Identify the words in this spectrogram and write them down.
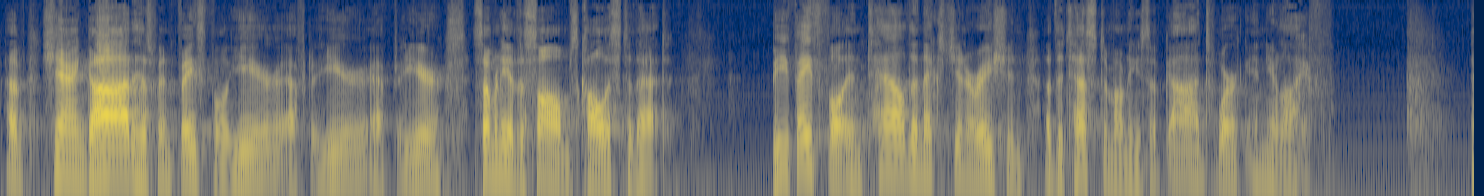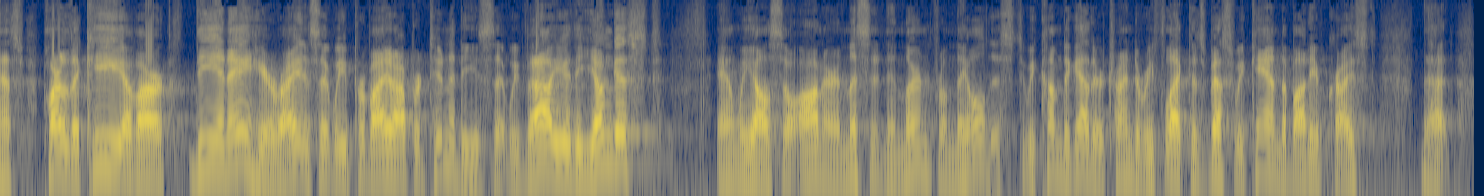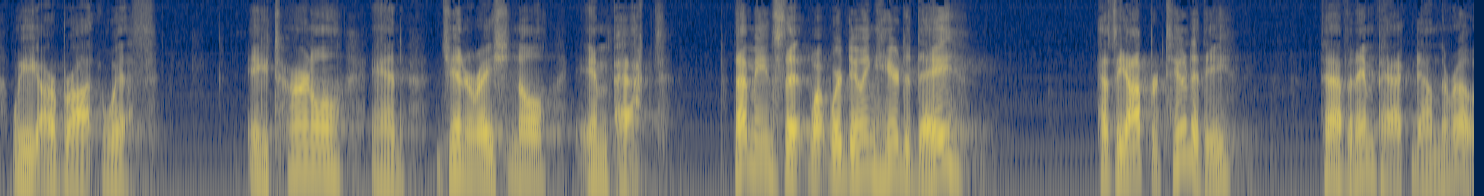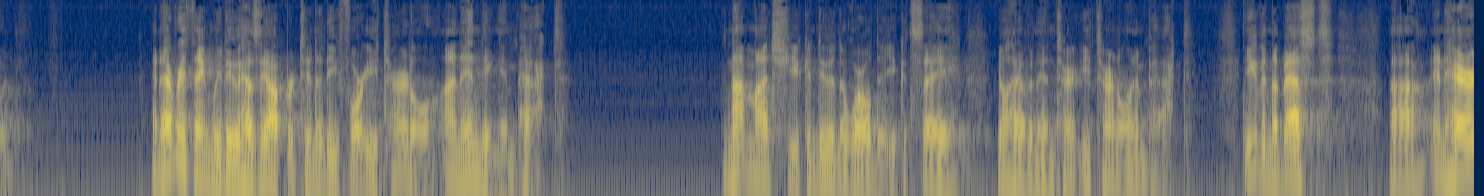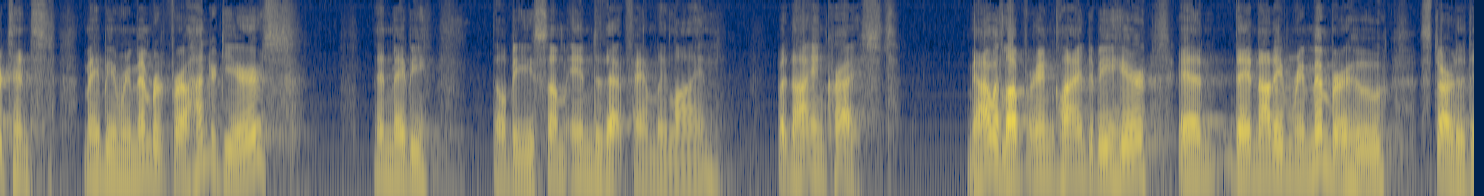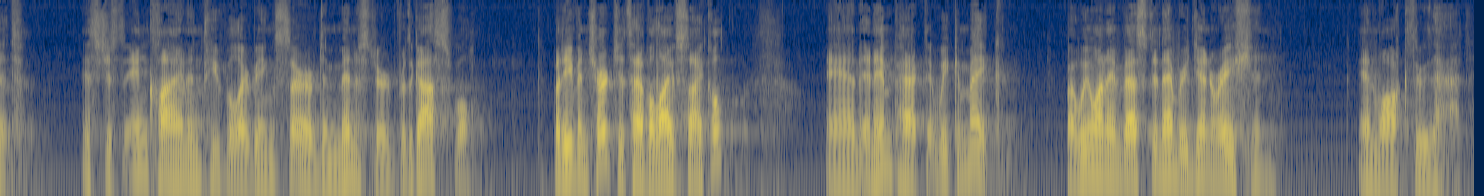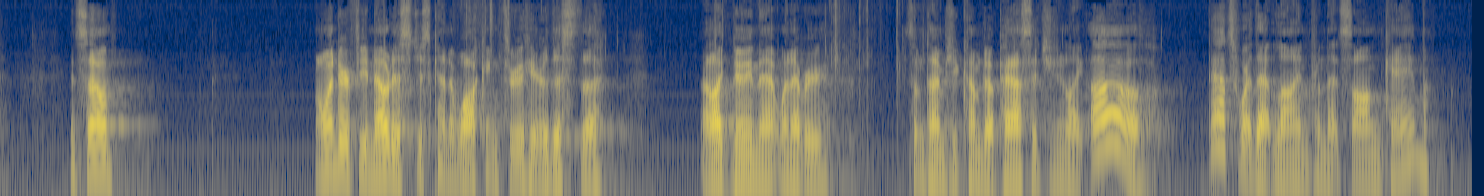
Of sharing God has been faithful year after year after year. So many of the Psalms call us to that. Be faithful and tell the next generation of the testimonies of God's work in your life. That's part of the key of our DNA here, right? Is that we provide opportunities, that we value the youngest and we also honor and listen and learn from the oldest. We come together trying to reflect as best we can the body of Christ that we are brought with. Eternal and generational impact. That means that what we're doing here today has the opportunity to have an impact down the road. And everything we do has the opportunity for eternal, unending impact. Not much you can do in the world that you could say you'll have an inter- eternal impact. Even the best uh, inheritance may be remembered for a hundred years, then maybe there'll be some end to that family line, but not in Christ. I mean, I would love for Incline to be here and they not even remember who started it. It's just incline and people are being served and ministered for the gospel. But even churches have a life cycle and an impact that we can make. But we want to invest in every generation and walk through that. And so I wonder if you notice just kind of walking through here this the I like doing that whenever sometimes you come to a passage and you're like, "Oh, that's where that line from that song came."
